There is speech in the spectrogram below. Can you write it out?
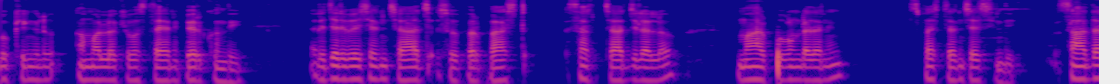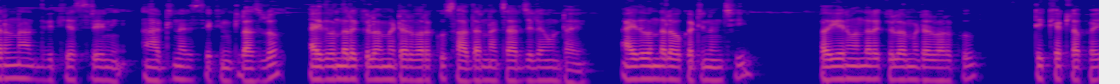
బుకింగ్లు అమల్లోకి వస్తాయని పేర్కొంది. రిజర్వేషన్ చార్జ్, సూపర్ఫాస్ట్ సర్ఛార్జీలలో మార్పు ఉండదని స్పష్టం చేసింది. సాధారణ, ద్వితీయ శ్రేణి, ఆర్డినరీ సెకండ్ క్లాస్లో ఐదు వందల కిలోమీటర్ వరకు సాధారణ ఛార్జీలే ఉంటాయి. ఐదు వందల ఒకటి నుంచి పదిహేను వందల కిలోమీటర్ వరకు టిక్కెట్లపై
